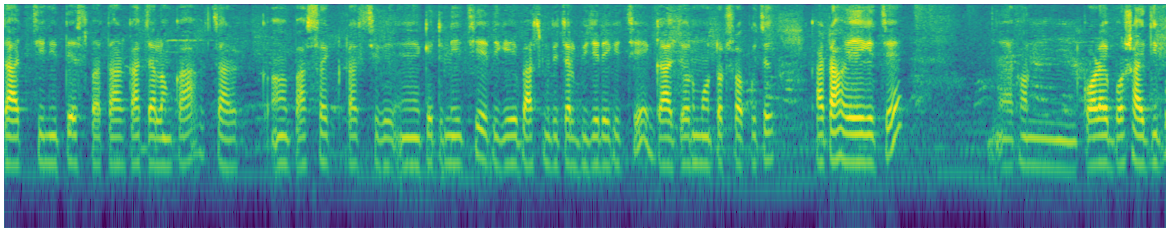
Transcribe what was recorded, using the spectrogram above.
দারচিনি, তেজপাতা, আর কাঁচা লঙ্কা। চার পাঁচ ছয়টা কেটে নিয়েছি। এদিকে বাসমতি চাল ভিজে রেখেছি। গাজর, মটর সব কিছু কাটা হয়ে গেছে। এখন কড়াই বসাই দিব,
